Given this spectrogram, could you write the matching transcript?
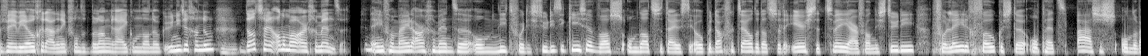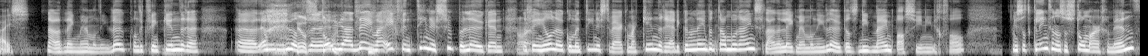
VWO gedaan en ik vond het belangrijk om dan ook Unie te gaan doen. Mhm. Dat zijn allemaal argumenten. En een van mijn argumenten om niet voor die studie te kiezen was omdat ze tijdens die open dag vertelde dat ze de eerste twee jaar van die studie volledig focuste op het basisonderwijs. Nou, dat leek me helemaal niet leuk, want ik vind kinderen. Eh, dat, Heel eh, stom. ja, nee, maar ik vind tieners super leuk. En dat ja. vind ik heel leuk om met tieners te werken. Maar kinderen, ja, die kunnen alleen op een tamboerijn slaan. Dat leek me helemaal niet leuk. Dat is niet mijn passie in ieder geval. Dus dat klinkt dan als een stom argument,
